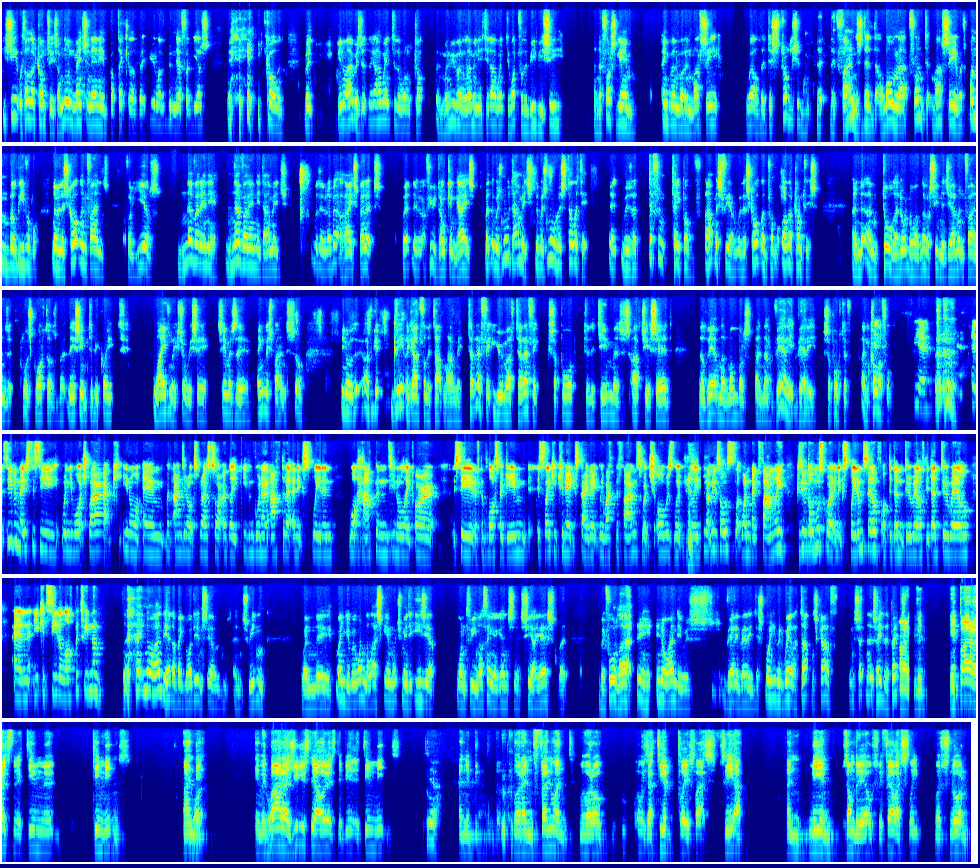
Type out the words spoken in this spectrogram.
You see it with other countries. I'm not mentioning any in particular, but you lived been there for years, Colin. But you know, I was at the, I went to the World Cup, and when we were eliminated, I went to work for the BBC. And the first game, England were in Marseille, well, the destruction mm. that the fans did along that front at Marseille was unbelievable. Now, the Scotland fans, for years, never any, never any damage. There were a bit of high spirits, but there were a few drunken guys. But there was no damage. There was no hostility. It was a different type of atmosphere with Scotland from other countries. And I'm told, I don't know, I've never seen the German fans at close quarters, but they seem to be quite lively, shall we say same as the English fans. So, you know, I've got great regard for the Tartan Army. Terrific humour, terrific support to the team, as Archie said. They're there in their numbers and they're very, very supportive and colourful. Yeah. it's even nice to see when you watch back, you know, um, with Andy Roxburgh sort of like even going out after it and explaining what happened, you know, like, or say if they've lost a game, it's like he connects directly with the fans, which always looked really. you know I mean? It's always like one big family because he would almost go out and explain himself if they didn't do well, if they did do well, and you could see the love between them. no, Andy had a big audience there in Sweden when they, mind you, we won the last game, which made it easier, one three nothing against the CIS, but. Before that, eh, you know, Andy was very, very disappointed. He would wear a tartan scarf when sitting outside the pitch. Aye, He'd bar out for the team team meetings. And he, he would bar us. You used to allow us to be at the team meetings. Yeah. And we were in Finland. We were all, it was a tiered place, let's see it. And me and somebody else, we fell asleep, we were snoring,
